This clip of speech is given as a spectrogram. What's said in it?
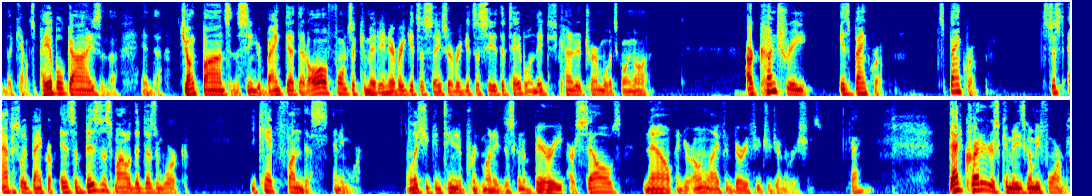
the accounts payable guys and the and the junk bonds and the senior bank debt that all forms a committee and everybody gets a say so everybody gets a seat at the table and they just kind of determine what's going on our country is bankrupt it's bankrupt it's just absolutely bankrupt and it's a business model that doesn't work you can't fund this anymore unless you continue to print money it's just going to bury ourselves now in your own life and bury future generations okay that creditors committee is going to be formed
